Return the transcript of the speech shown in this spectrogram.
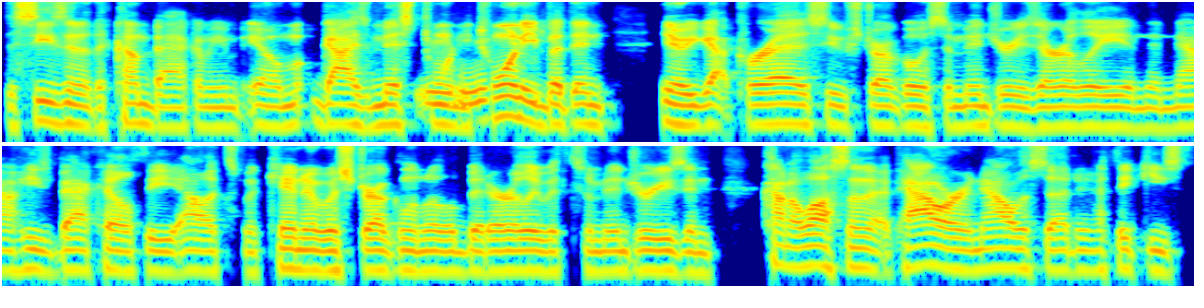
the season of the comeback. I mean, you know, guys missed 2020, mm-hmm. but then you know you got Perez who struggled with some injuries early, and then now he's back healthy. Alex McKenna was struggling a little bit early with some injuries and kind of lost some of that power. And now all of a sudden, I think he's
